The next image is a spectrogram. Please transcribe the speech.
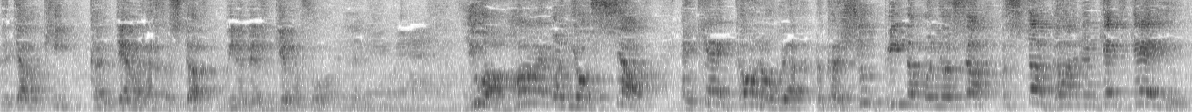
The devil keep condemning us for stuff we have been forgiven for. You are hard on yourself and can't go nowhere because you beat up on yourself for stuff God didn't get gave you.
